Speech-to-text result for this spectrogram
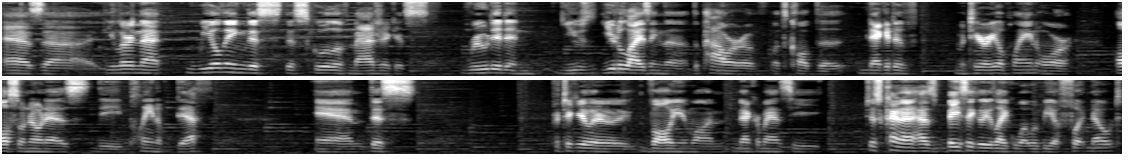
as uh, you learn that wielding this this school of magic, it's rooted in use, utilizing the the power of what's called the negative material plane, or also known as the plane of death. And this particular volume on necromancy just kind of has basically like what would be a footnote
